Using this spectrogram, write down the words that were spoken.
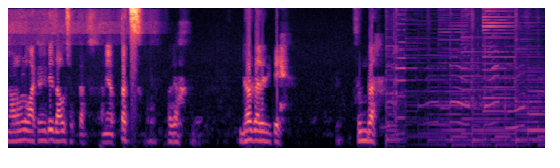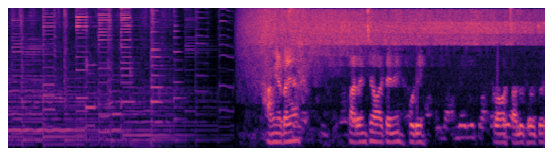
नॉर्मल वाटेने ते जाऊ शकतात. आणि आत्ताच बघा ढग आले तिथे. सुंदर. आम्ही आता या पायऱ्यांच्या वाटेने पुढे प्रवास चालू ठेवतोय.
